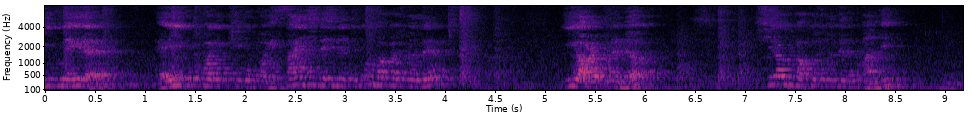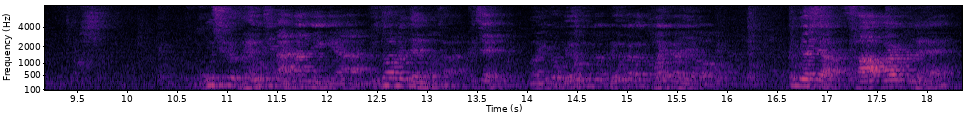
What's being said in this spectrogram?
2분의 1에 A 곱하기 B 곱하기 사인 C 대신에 누구로 바꿔주면 돼요? 2R분의 몇? C라고 바꿔주면 되는 거 맞니? 공식을 외우지 말라는 얘기야. 유도하면 되는 거잖아. 그치? 어, 이거 외우면, 외우다가 더 헷갈려. 그럼 몇이야? 4R분의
